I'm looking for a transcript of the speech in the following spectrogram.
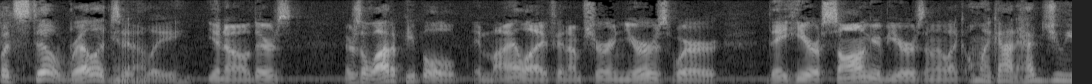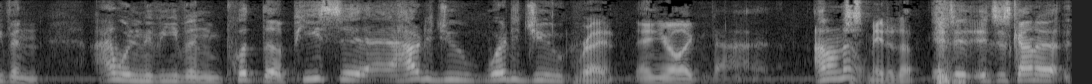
But still, relatively, you know, there's there's a lot of people in my life, and I'm sure in yours, where they hear a song of yours and they're like, "Oh my god, how did you even? I wouldn't have even put the piece. How did you? Where did you? right, And you're like, "I- I don't know. just made it up. It just, it just kind of,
